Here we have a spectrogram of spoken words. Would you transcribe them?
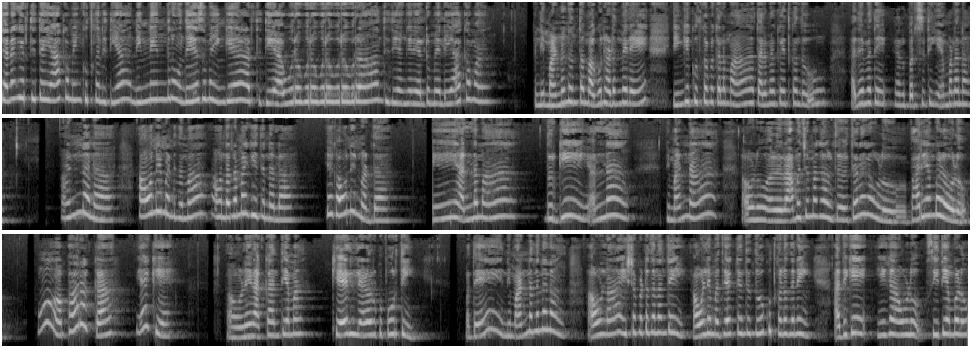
ಚೆನ್ನಾಗಿರ್ತಿದ್ದೆ ಯಾಕಮ್ಮ ಹಿಂಗೆ ಕೂತ್ಕೊಂಡಿದ್ಯಾ ನಿನ್ನೆಂದ್ರ ಒಂದೇ ಸಮಯ ಹಿಂಗೆ ಆಡ್ತಿದ್ಯಾ ಊರ ಊರ ಊರ ಊರ ಊರ ಅಂತಿದ್ಯಾ ಹಂಗೆ ಎಲ್ಲರ ಮೇಲೆ ಯಾಕಮ್ಮ ನಿಮ್ಮ ಅಣ್ಣನಂತ ಮಗು ನಡೆದ್ಮೇಲೆ ಹಿಂಗೆ ಎತ್ಕೊಂಡು ಅದೇ ಮತ್ತೆ ನನ್ನ ಪರಿಸ್ಥಿತಿ ಏನು ಮಾಡೋಣ? ಅಣ್ಣನ? ಅವನೇ ಮಾಡಿದಮ್ಮ ಅವನ ನಮಗಿದ್ದಾನಲ್ಲ ಈಗ ಅವನೇ ಮಾಡ್ದ? ಏ, ಅಣ್ಣಮ್ಮ, ದುರ್ಗಿ, ಅಣ್ಣ ನಿಮ್ಮ ಅಣ್ಣ, ಅವಳು ರಾಮಚಂದ್ರ ಹೇಳ್ತಾಳೆ ಅವಳು, ಭಾರಿ ಅಮ್ಮ ಅವಳು. ಹ್ಞೂ ಪಾರಕ್ಕ, ಯಾಕೆ? ಅವಳೇನು ಅಕ್ಕ ಅಂತೀಯಮ್ಮ? ಕೇಳಿ ಪೂರ್ತಿ. ಮತ್ತೆ ನಿಮ್ಮ ಅಣ್ಣದನ ಅವಳನ್ನ ಇಷ್ಟಪಟ್ಟದನಂತೆ? ಅವಳೇ ಮದುವೆ ಆಗ್ತಂತ ಕೂತ್ಕೊಳ್ಳೋದನಿ ಅದಕ್ಕೆ ಈಗ ಅವಳು, ಸೀತೆ ಅಂಬಳು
